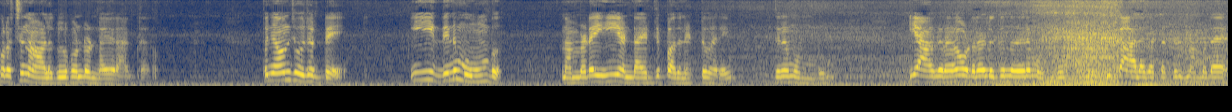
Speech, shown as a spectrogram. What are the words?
കുറച്ച് നാളുകൾ കൊണ്ടുണ്ടായ ഒരു ആഗ്രഹം അപ്പം ഞാൻ ചോദിച്ചോട്ടെ ഈ ഇതിന് മുമ്പ് നമ്മുടെ ഈ രണ്ടായിരത്തി പതിനെട്ട് വരെ ഇതിനു മുമ്പും ഈ ആഗ്രഹം ഉടലെടുക്കുന്നതിന് മുമ്പും ഈ കാലഘട്ടത്തിൽ നമ്മുടെ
